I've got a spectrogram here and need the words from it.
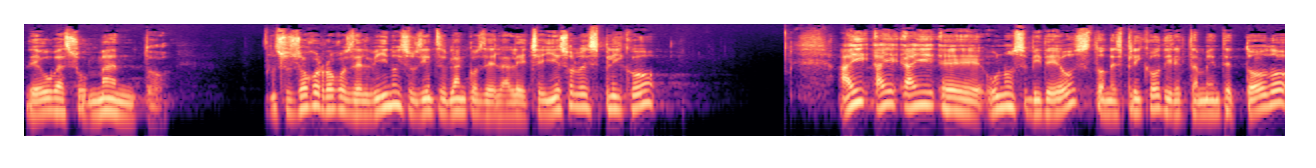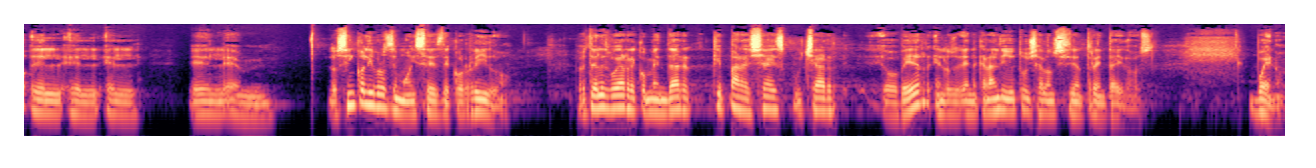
de uva su manto. Sus ojos rojos del vino y sus dientes blancos de la leche. Y eso lo explico. Hay, hay, hay eh, unos videos donde explico directamente todo el, em, los cinco libros de Moisés de corrido. Pero ustedes les voy a recomendar qué para allá escuchar o ver en, el canal de YouTube Shalom 632. Bueno,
